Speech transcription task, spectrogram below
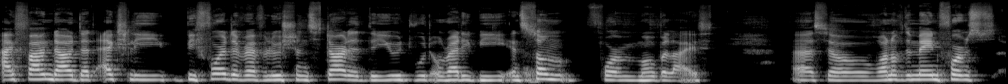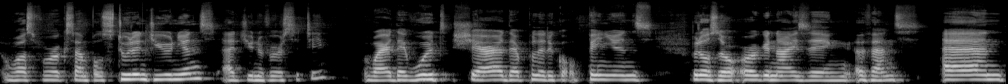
I found out that actually before the revolution started, the youth would already be in some form mobilized. Uh, so one of the main forms was, for example, student unions at university, where they would share their political opinions, but also organizing events. And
